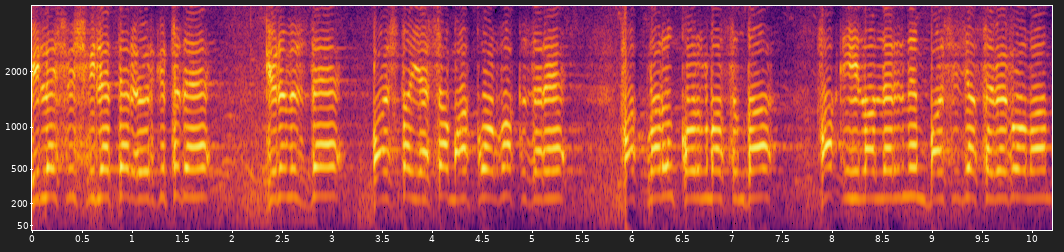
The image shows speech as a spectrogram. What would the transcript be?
Birleşmiş Milletler Örgütü de günümüzde başta yaşam hakkı olmak üzere hakların korunmasında hak ihlallerinin başlıca sebebi olan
